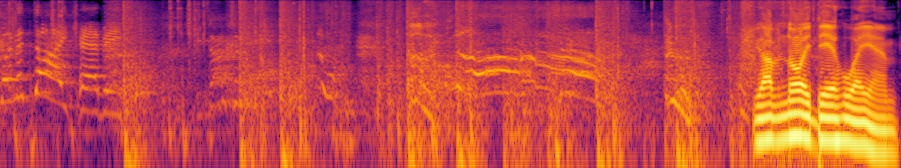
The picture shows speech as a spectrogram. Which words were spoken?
Gonna die, Cabby. You have no idea who I am.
